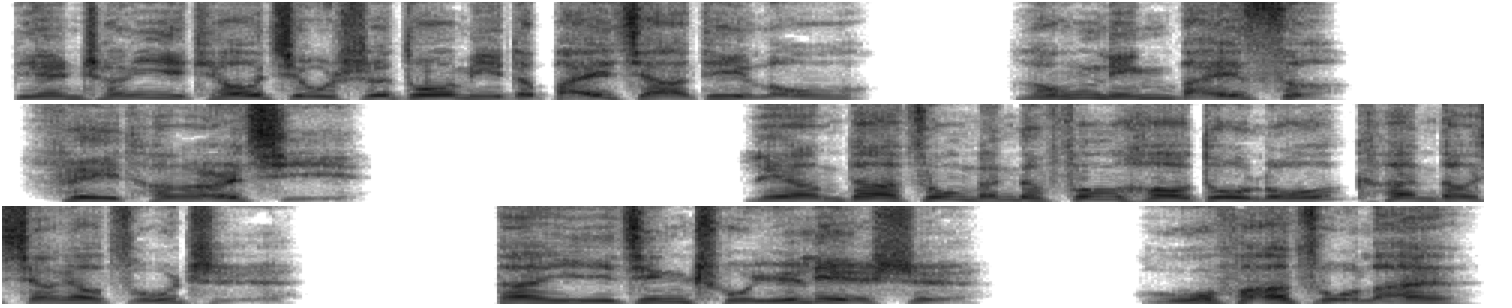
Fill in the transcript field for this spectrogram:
变成一条九十多米的白甲地龙，龙鳞白色，沸腾而起。两大宗门的封号斗罗看到，想要阻止，但已经处于劣势，无法阻拦。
